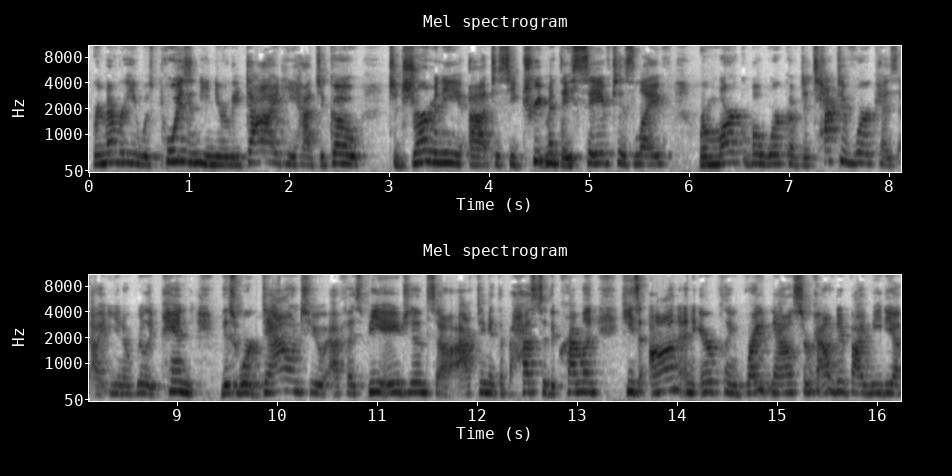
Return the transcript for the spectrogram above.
Remember, he was poisoned. He nearly died. He had to go to Germany uh, to seek treatment. They saved his life. Remarkable work of detective work has, uh, you know, really pinned this work down to FSB agents uh, acting at the behest of the Kremlin. He's on an airplane right now, surrounded by media,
